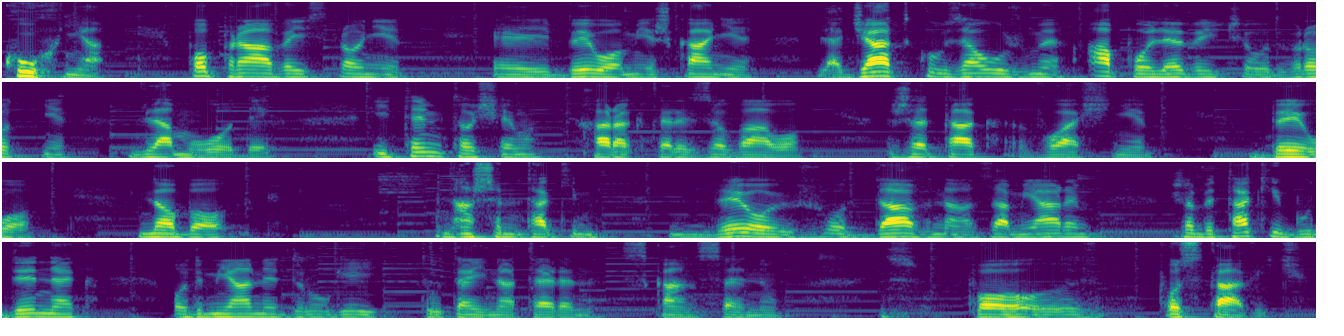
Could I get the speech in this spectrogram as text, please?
kuchnia. Po prawej stronie e, było mieszkanie dla dziadków, załóżmy, a po lewej czy odwrotnie dla młodych. I tym to się charakteryzowało, że tak właśnie było. No bo naszym takim było już od dawna zamiarem, żeby taki budynek odmiany drugiej tutaj na teren skansenu po, postawić.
